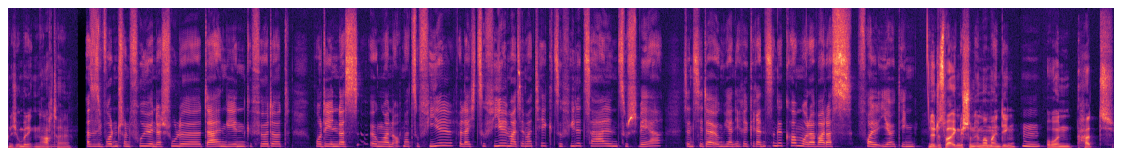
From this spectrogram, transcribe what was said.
nicht unbedingt ein Nachteil. Also Sie wurden schon früh in der Schule dahingehend gefördert. Wurde Ihnen das irgendwann auch mal zu viel? Vielleicht zu viel Mathematik, zu viele Zahlen, zu schwer? Sind Sie da irgendwie an Ihre Grenzen gekommen oder war das voll Ihr Ding? Nö, das war eigentlich schon immer mein Ding hm. und hat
